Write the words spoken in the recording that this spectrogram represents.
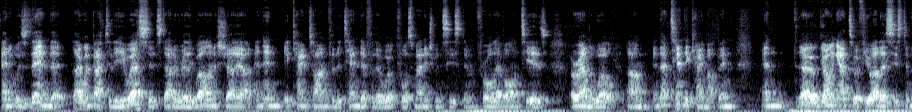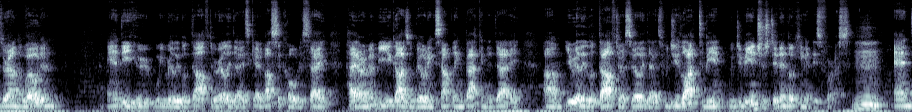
And it was then that they went back to the US. It started really well in Australia, and then it came time for the tender for their workforce management system for all their volunteers around the world. Um, and that tender came up, and and they were going out to a few other systems around the world. And Andy, who we really looked after early days, gave us a call to say, "Hey, I remember you guys were building something back in the day. Um, you really looked after us early days. Would you like to be? In, would you be interested in looking at this for us?" Mm. And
